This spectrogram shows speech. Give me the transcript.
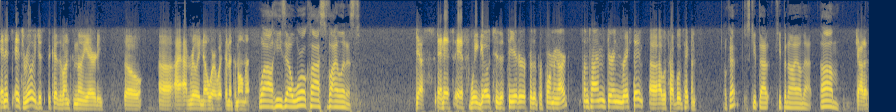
And it's it's really just because of unfamiliarity. So uh, I, I'm really nowhere with him at the moment. Well, he's a world class violinist. Yes, and if if we go to the theater for the performing arts sometime during race day, uh, I would probably pick him. Okay, just keep that keep an eye on that. Um, Got it.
